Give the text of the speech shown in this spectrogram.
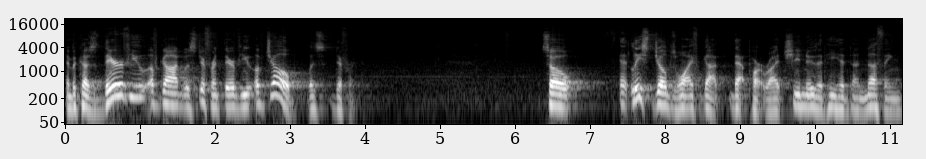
And because their view of God was different, their view of Job was different. So at least Job's wife got that part right. She knew that he had done nothing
